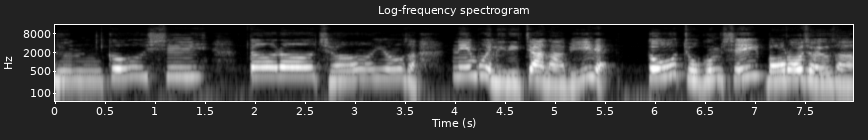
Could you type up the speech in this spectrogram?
နွန်းကိုရှိတော်တော်ချောယောဆိုတာနှင်းပွင့်လေးတွေကြာလာပြီတဲ့။တိုးဂျိုဂုံရှိဘောရောချောယောဆိုတာ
